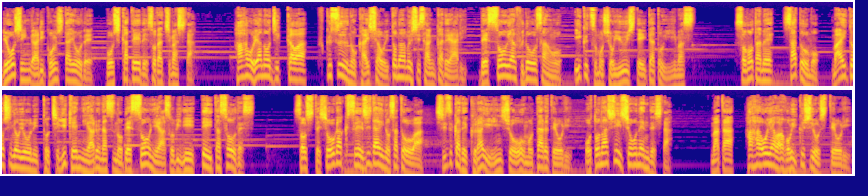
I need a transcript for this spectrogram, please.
両親が離婚したようで、母子家庭で育ちました。母親の実家は複数の会社を営む資産家であり、別荘や不動産をいくつも所有していたと言います。そのため、佐藤も毎年のように栃木県にある那須の別荘に遊びに行っていたそうです。そして小学生時代の佐藤は静かで暗い印象を持たれており、おとなしい少年でした。また、母親は保育士をしており、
